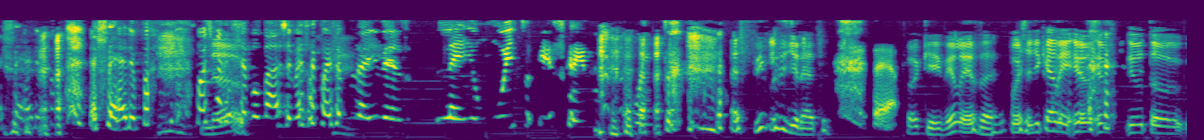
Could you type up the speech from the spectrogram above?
É sério, é sério. Pode Não. parecer bobagem, mas a coisa é por aí mesmo. Leiam muito e escrevam muito. É simples e direto. É. Ok, beleza. Poxa, de Kelly, eu, eu, eu tô.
